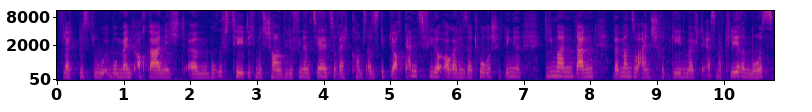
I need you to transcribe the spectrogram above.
Vielleicht bist du im Moment auch gar nicht ähm, berufstätig, musst schauen, wie du finanziell zurechtkommst. Also es gibt ja auch ganz viele organisatorische Dinge, die man dann, wenn man so einen Schritt gehen möchte, erstmal klären muss.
